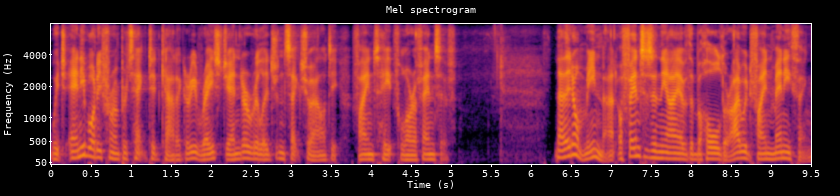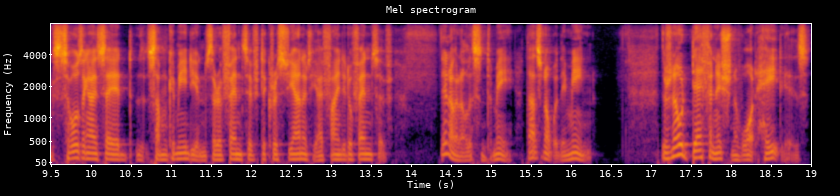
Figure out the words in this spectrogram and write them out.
which anybody from a protected category, race, gender, religion, sexuality, finds hateful or offensive. Now, they don't mean that. Offense is in the eye of the beholder. I would find many things. Supposing I said that some comedians are offensive to Christianity, I find it offensive. They're not going to listen to me. That's not what they mean. There's no definition of what hate is.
